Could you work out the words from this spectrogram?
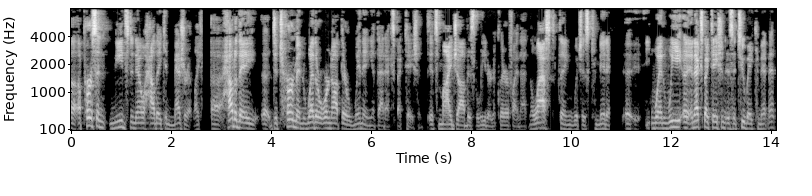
uh, a person needs to know how they can measure it. Like, uh, how do they uh, determine whether or not they're winning at that expectation? It's my job as the leader to clarify that. And the last thing, which is committing, uh, when we, uh, an expectation is a two way commitment,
